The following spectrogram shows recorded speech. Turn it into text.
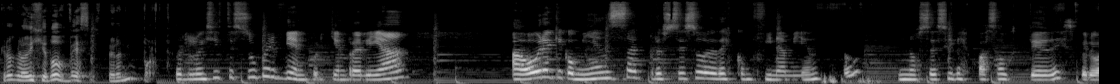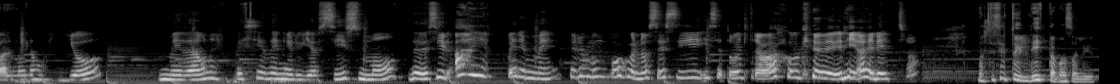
Creo que lo dije dos veces, pero no importa. Pero lo hiciste súper bien, porque en realidad, ahora que comienza el proceso de desconfinamiento, no sé si les pasa a ustedes, pero al menos yo me da una especie de nerviosismo de decir, ay, espérenme, espérenme un poco, no sé si hice todo el trabajo que debería haber hecho. No sé si estoy lista para salir.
